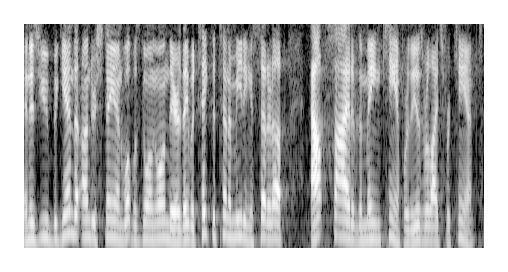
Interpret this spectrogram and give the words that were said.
And as you begin to understand what was going on there, they would take the tent of meeting and set it up outside of the main camp where the Israelites were camped.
